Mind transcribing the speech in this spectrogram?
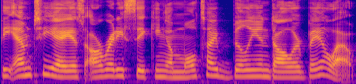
the MTA is already seeking a multi billion dollar bailout.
